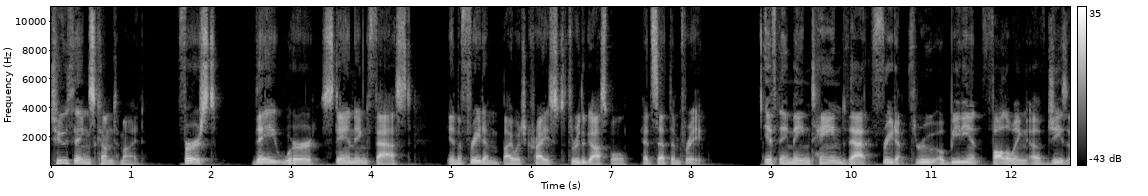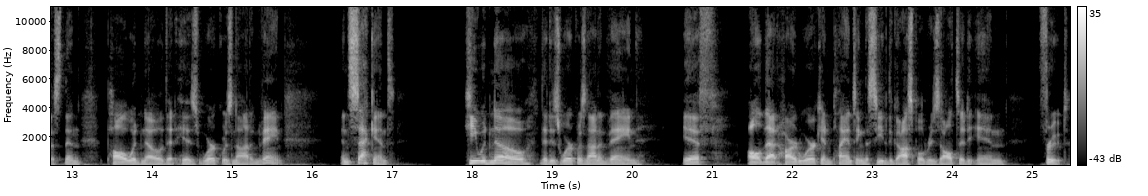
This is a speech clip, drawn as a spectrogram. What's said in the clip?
Two things come to mind. First, they were standing fast in the freedom by which Christ, through the gospel, had set them free. If they maintained that freedom through obedient following of Jesus, then Paul would know that his work was not in vain. And second, he would know that his work was not in vain if all that hard work in planting the seed of the gospel resulted in fruit.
